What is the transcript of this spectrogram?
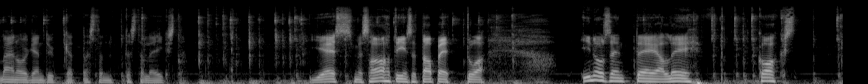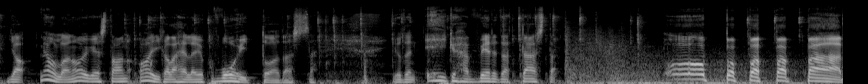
mä en oikein tykkää tästä nyt tästä leikistä. Yes, me saatiin se tapettua. Innocentteja left 2 ja me ollaan oikeastaan aika lähellä jopa voittoa tässä. Joten eiköhän vedetä tästä. Oppapapapää.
